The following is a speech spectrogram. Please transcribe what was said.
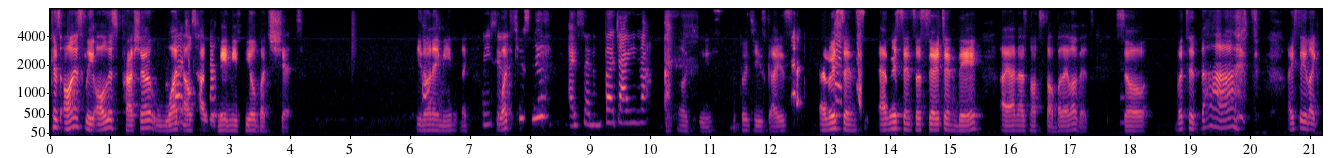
Because honestly, all this pressure, what else has it made me feel but shit? You know what I mean? Like, Can you say what did you say? I said vagina. Oh jeez, oh jeez, guys. Ever since, ever since a certain day, Ayana's not stopped, but I love it. So, but to that, I say like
